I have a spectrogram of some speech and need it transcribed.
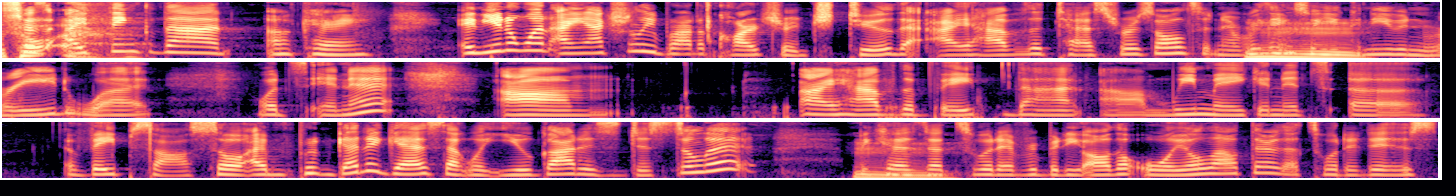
So Because I think that okay, and you know what? I actually brought a cartridge too that I have the test results and everything, so you Mhm. can even read what what's in it. Um, I have the vape that um, we make, and it's a a vape sauce. So I'm pr- gonna guess that what you got is distillate. Because Mhm. that's what everybody, all the oil out there, that's what it is.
